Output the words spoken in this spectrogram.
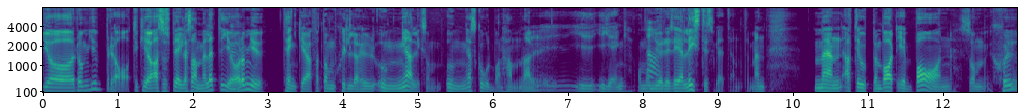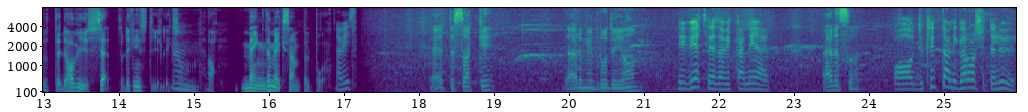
gör de ju bra, tycker jag. Alltså spegla samhället, det gör Mm. de ju, tänker jag, för att de skildrar hur unga, liksom, unga skolbarn hamnar i, i gäng. Om de Ja. gör det realistiskt vet jag inte, men men att det uppenbart är barn som skjuter, det har vi ju sett och det finns det ju liksom, Mm. ja, mängder med exempel på. Ja, visst. Jag heter Saki. Det här är min broder Jan. Vi vet redan vilka ni är. Är det så? Och du klippte han i garaget, eller hur?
